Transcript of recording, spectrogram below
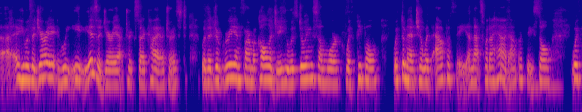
uh, he was a geri who he is a geriatric psychiatrist with a degree in pharmacology who was doing some work with people with dementia with apathy and that's what i had apathy. So with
